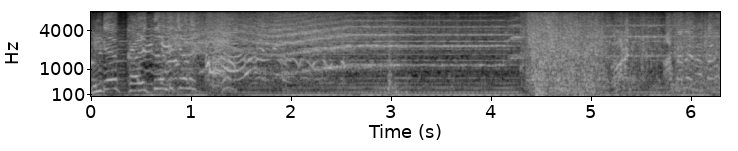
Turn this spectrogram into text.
നിന്റെ കഴുത്ത് കണ്ടിച്ചാണ് അസമേ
